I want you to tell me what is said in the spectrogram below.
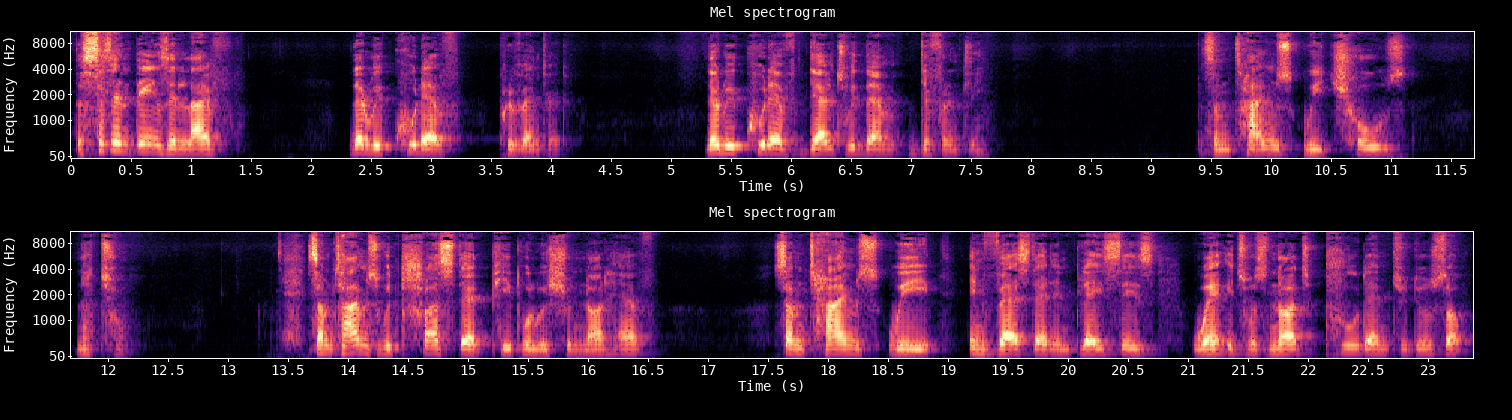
There's certain things in life that we could have prevented, that we could have dealt with them differently. But sometimes we chose not to. Sometimes we trusted people we should not have. Sometimes we invested in places where it was not prudent to do so.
